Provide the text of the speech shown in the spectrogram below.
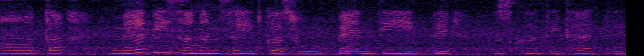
होता, मैं भी सनम सईद का सूट पहनती पे उसको दिखाती।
